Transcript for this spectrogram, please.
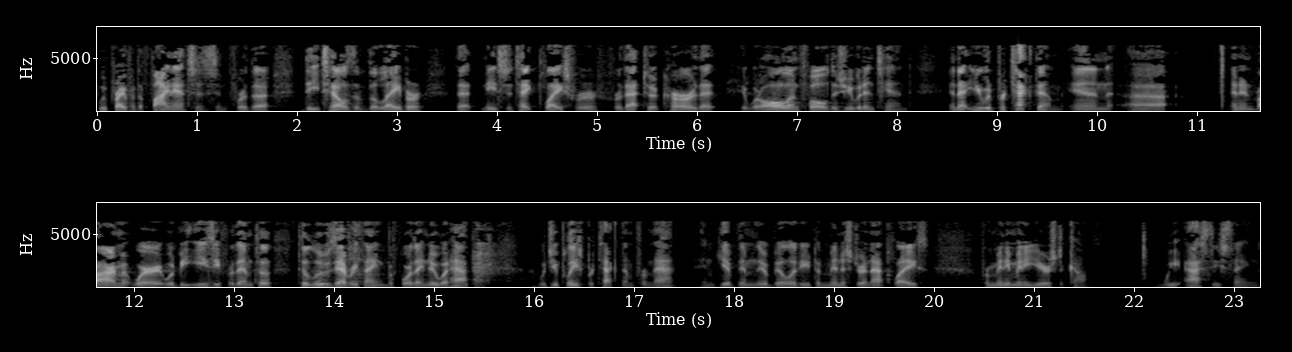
we pray for the finances and for the details of the labor that needs to take place for, for that to occur, that it would all unfold as you would intend, and that you would protect them in uh, an environment where it would be easy for them to, to lose everything before they knew what happened. Would you please protect them from that and give them the ability to minister in that place for many, many years to come? We ask these things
